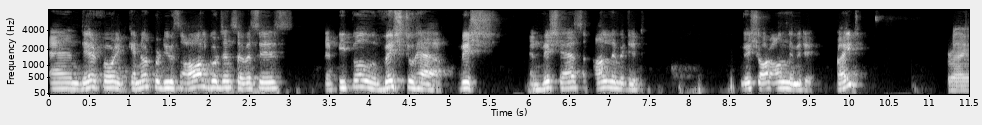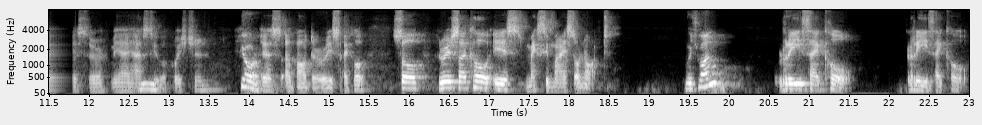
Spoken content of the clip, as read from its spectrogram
and therefore it cannot produce all goods and services that people wish to have wish and wish has unlimited wish or unlimited right Right, sir. May I ask you a question? sure Just about the recycle. So recycle is maximized or not? which one Recycle. Recycle.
